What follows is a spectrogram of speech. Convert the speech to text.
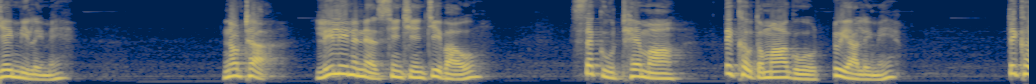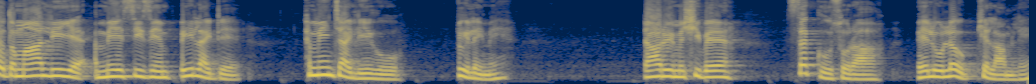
ရိပ်မိလိမ့်မယ်။နောက်ထပ်လေးလေးနက်နက်ဆင်ချင်ကြည့်ပါဦး။စက်ကူထဲမှာ တစ်ခုတ်သမားကိုတွေ့ရလိမ့်မယ်။တစ်ခုတ်သမားလေးရဲ့အမေစီစဉ်ပေးလိုက်တဲ့ထမင်းကြိုက်လေးကို တွေ့လိမ့်မယ်။ဒါတွေမရှိဘဲစက်ကူဆိုတာဘယ်လိုလုပ်ဖြစ်လာမလဲ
